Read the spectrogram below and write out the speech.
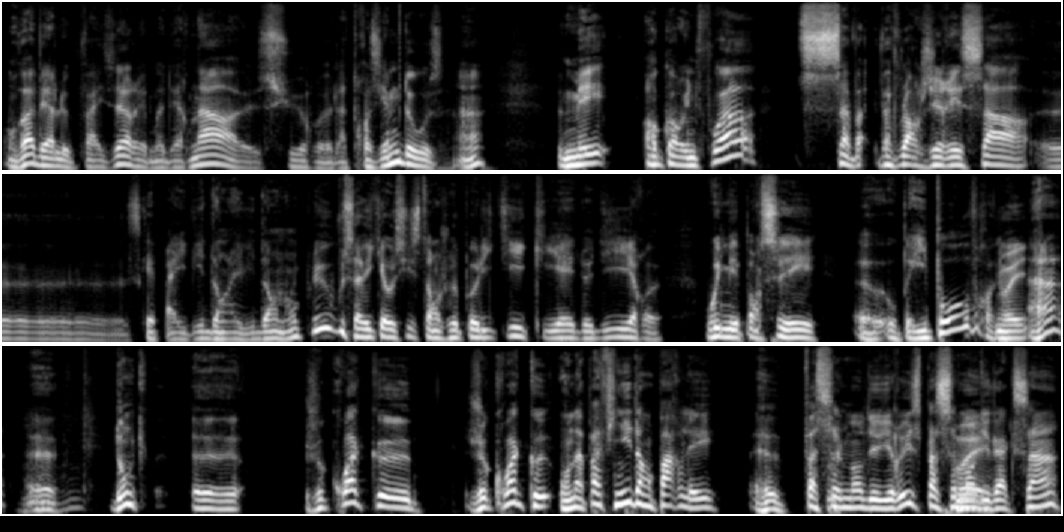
on va vers le Pfizer et Moderna euh, sur euh, la troisième dose. hein. Mais, encore une fois, ça va, il va falloir gérer ça, euh, ce qui n'est pas évident, évident non plus. Vous savez qu'il y a aussi cet enjeu politique qui est de dire euh, oui, mais pensez euh, aux pays pauvres. Oui. hein, euh, donc, euh, je crois que je crois qu'on n'a pas fini d'en parler, Euh, pas seulement du virus, pas seulement Ouais. du vaccin,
